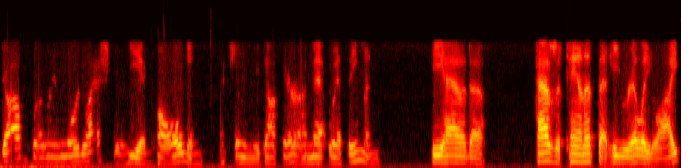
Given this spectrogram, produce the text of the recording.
job for a landlord last year. He had called, and actually, when we got there, I met with him, and he had a has a tenant that he really likes,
